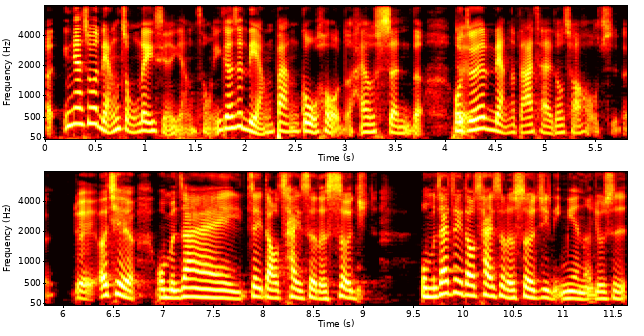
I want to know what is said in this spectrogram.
呃，应该说两种类型的洋葱，一个是凉拌过后的，还有生的，我觉得两个搭起来都超好吃的。对，而且我们在这道菜色的设计。我们在这道菜色的设计里面呢，就是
